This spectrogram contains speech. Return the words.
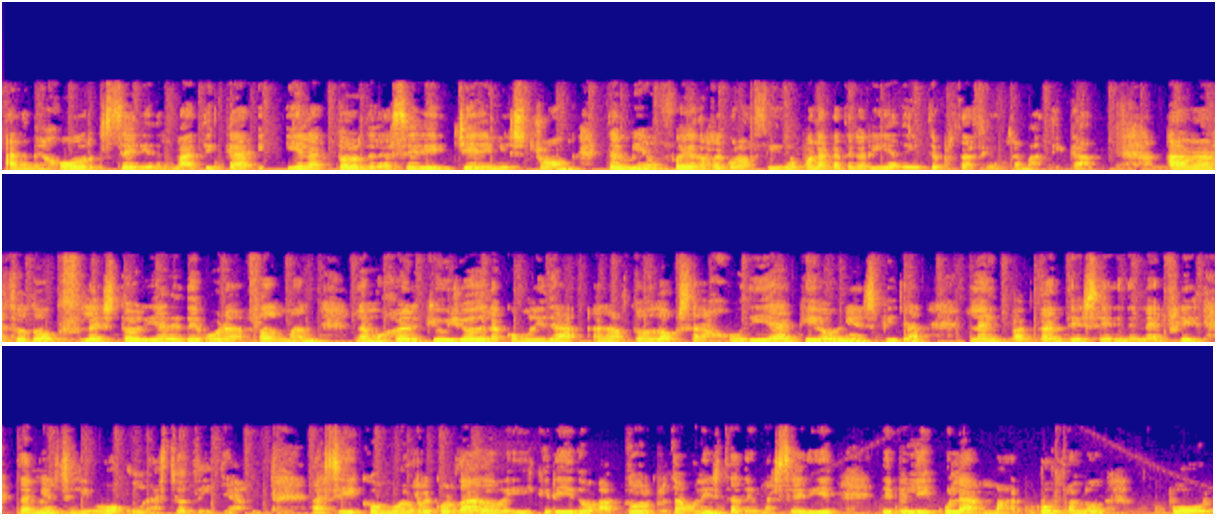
a la mejor serie dramática y el actor de la serie Jeremy Strong también fue reconocido por la categoría de interpretación dramática. Unorthodox, la historia de Deborah Feldman, la mujer que huyó de la comunidad anortodoxa judía que hoy inspira la impactante serie de Netflix, también se llevó una estotilla. Así como el recordado y querido actor protagonista de una serie de películas película Mark Ruffalo por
